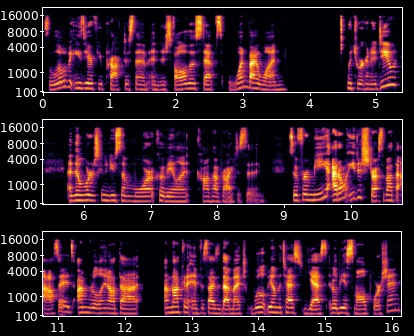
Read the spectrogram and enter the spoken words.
it's a little bit easier if you practice them and just follow those steps one by one, which we're to do. And then we're just to do some more covalent compound practicing. So for me, I don't want you to stress about the acids. I'm really not that I'm not to emphasize it that much. Will it be on the test? Yes, it'll be a small portion.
